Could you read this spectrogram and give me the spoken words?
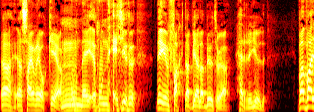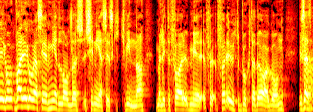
Ja, ja Sayone Yoki ja. Hon, är, hon är ju, det är ju en fucked up jävla brud tror jag. Herregud. Var, varje, gång, varje gång jag ser en medelålders kinesisk kvinna med lite för, mer, för, för utbuktade ögon, så här, k-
